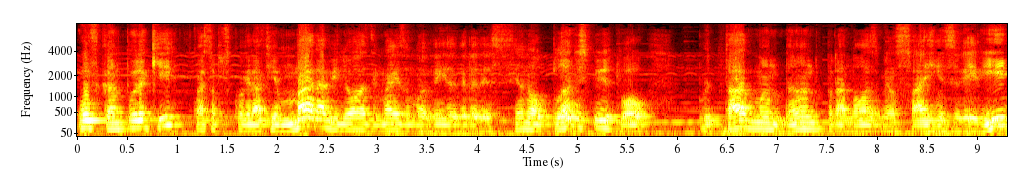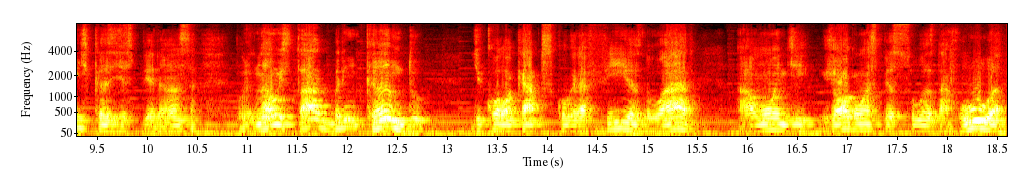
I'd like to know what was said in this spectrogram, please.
Vou ficando por aqui com essa psicografia maravilhosa e mais uma vez agradecendo ao plano espiritual por estar mandando para nós mensagens verídicas de esperança, por não estar brincando de colocar psicografias no ar, aonde jogam as pessoas na rua,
